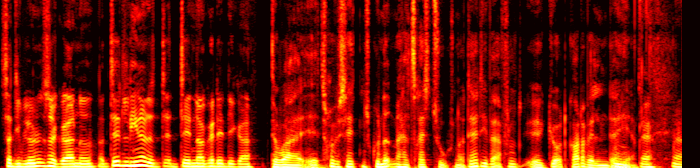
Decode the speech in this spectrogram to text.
så de blev nødt til at gøre noget. Og det ligner det, det er nok af det, de gør. Det var, jeg tror, vi sagde, at den skulle ned med 50.000, og det har de i hvert fald øh, gjort godt og vel en dag her. Ja, ja.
